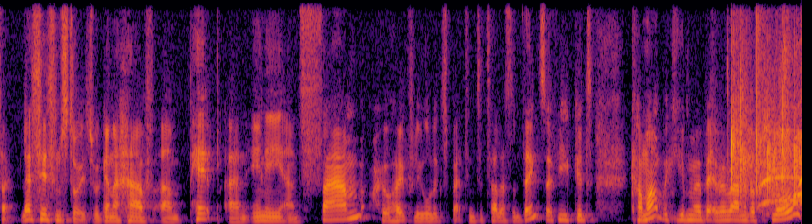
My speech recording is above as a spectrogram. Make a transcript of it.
So let's hear some stories. We're going to have um, Pip and Innie and Sam, who are hopefully all expecting to tell us some things. So if you could come up, we could give them a bit of a round of applause.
